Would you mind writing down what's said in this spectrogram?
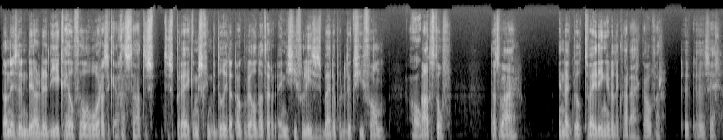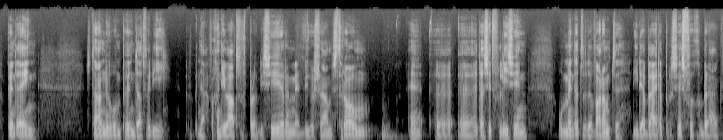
Dan is er een derde die ik heel veel hoor als ik ergens sta te, te, spreken. Misschien bedoel je dat ook wel dat er energieverlies is bij de productie van ook. waterstof. Dat is waar. En ik wil twee dingen wil ik daar eigenlijk over uh, zeggen. Punt 1. staan nu op een punt dat we die. Nou, we gaan die waterstof produceren met duurzame stroom. Hè? daar zit verlies in het moment dat we de warmte die daarbij dat proces voor gebruikt,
